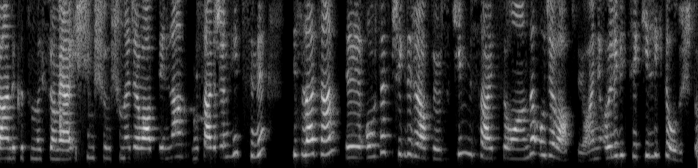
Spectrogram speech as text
ben de katılmak istiyorum veya işim şu, şuna cevap denilen mesajların hepsini biz zaten e, ortak bir şekilde cevaplıyoruz. Kim müsaitse o anda o cevaplıyor. Hani öyle bir tekillik de oluştu.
